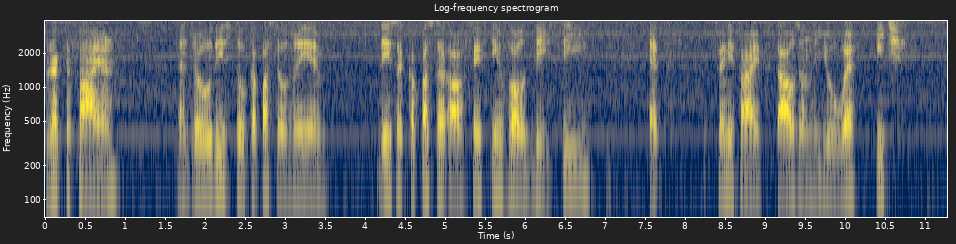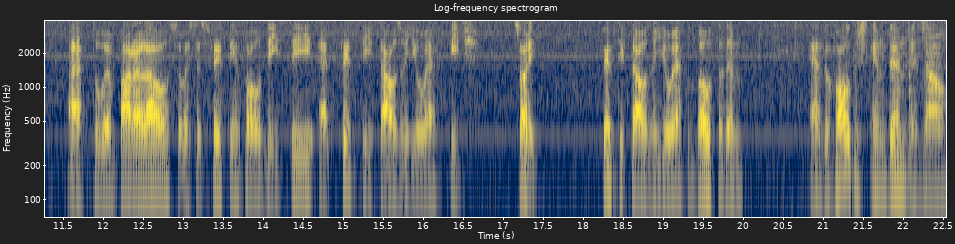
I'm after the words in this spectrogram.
rectifier and through these two capacitors here. These are capacitors are 15 volt DC at 25,000 UF each. I have two in parallel, so this is 15 volt DC at 50,000 UF each. Sorry, 50,000 UF both of them. And the voltage in them is now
